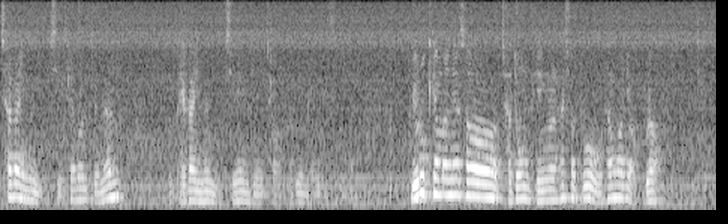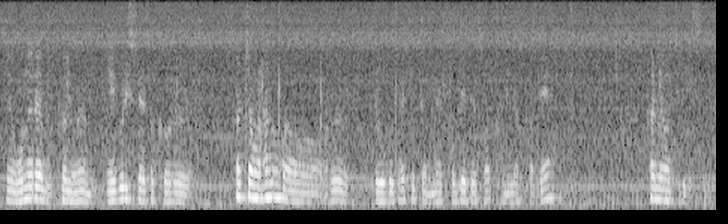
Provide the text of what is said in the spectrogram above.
차가 있는 위치, 세 번째는 배가 있는 위치에 이제 정확하게 입력이 됐습니다. 이렇게만 해서 자동 비행을 하셔도 상관이 없고요. 네, 오늘의 목표는 에이브리스에서 그거를 설정을 하는 거를 배우고자 했기 때문에 거기에 대해서 간략하게 설명을 드리겠습니다.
